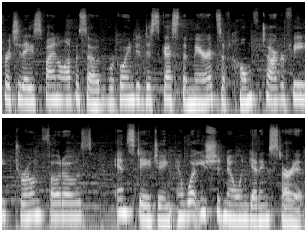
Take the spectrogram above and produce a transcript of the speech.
For today's final episode, we're going to discuss the merits of home photography, drone photos, and staging, and what you should know when getting started.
